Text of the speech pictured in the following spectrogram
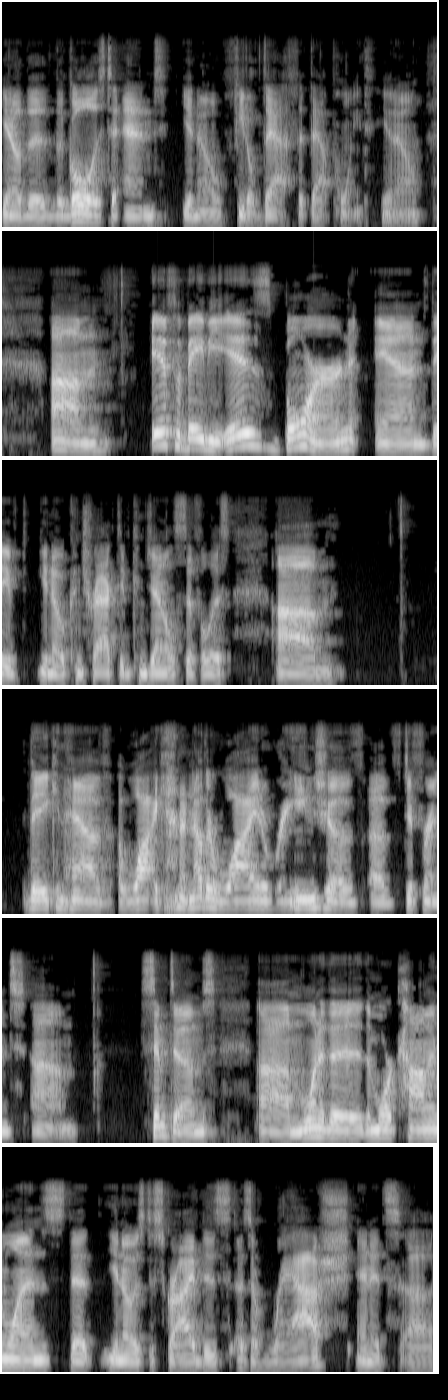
you know, the, the goal is to end, you know, fetal death at that point, you know. Um, if a baby is born and they've you know contracted congenital syphilis um, they can have a wide again another wide range of of different um, symptoms um, one of the the more common ones that you know is described as as a rash and it's uh,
